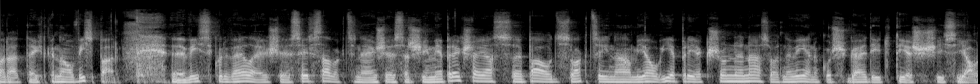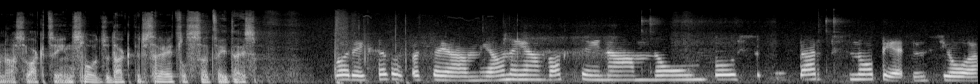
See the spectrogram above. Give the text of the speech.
Varētu teikt, ka nav vispār. Visi, kuri vēlējušies, ir savakcinējušies ar šīm iepriekšējās eh, paudzes vakcīnām jau iepriekš, un nesot nevienu, kurš gaidītu tieši šīs jaunās vakcīnas. Lūdzu, doktoris Reicls sacītais. Godīgi sakot, par tajām jaunajām vakcīnām nu, būs darbs nopietns, jo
